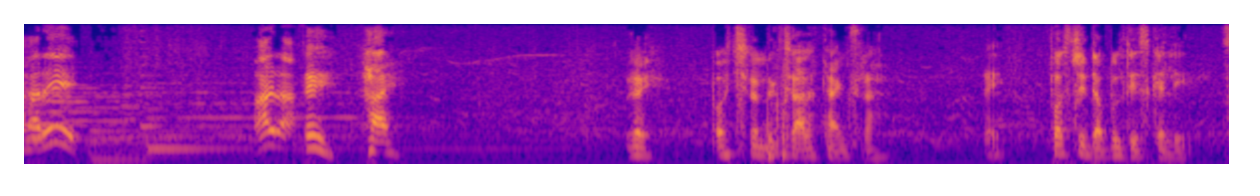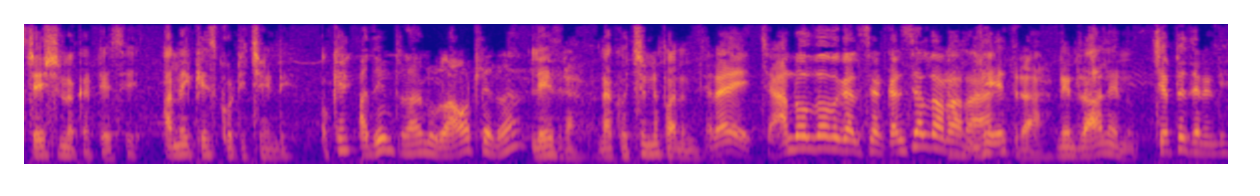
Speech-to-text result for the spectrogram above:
హరి! హాయ్. రే వచ్చినందుకు చాలా థ్యాంక్స్ రా. రే ఫస్ట్ ఈ డబ్బులు తీసుకెళ్ళి స్టేషన్లో కట్టేసి అన్నయ్య కేసు కొట్టించండి ఓకే? అదేంట్రా నువ్వు రావట్లేదా లేదురా నాకు చిన్న పని ఉంది. రే చాలా రోజులతో కలిసి కలిసి వెళ్తాం రా లేదురా నేను రాలేను. చెప్పేదేనండి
